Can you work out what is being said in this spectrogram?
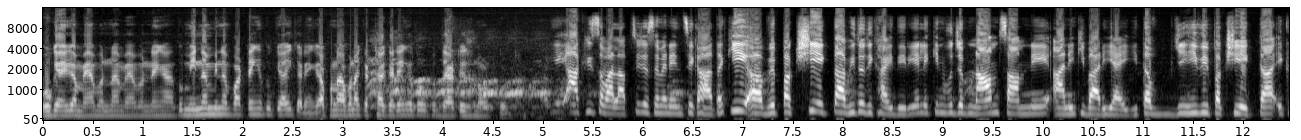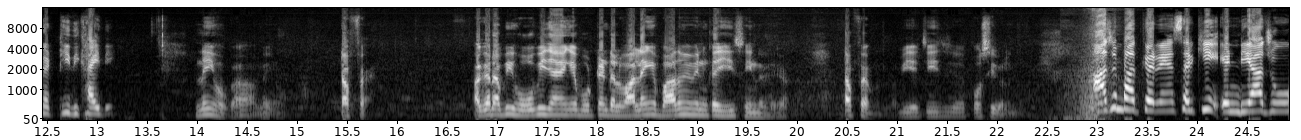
वो कहेगा मैं बनना है मैं बनेगा। तो महीना महीना बांटेंगे तो क्या ही करेंगे? अपना अपना इकट्ठा करेंगे तो दैट इज़ नॉट गुड ये आखिरी सवाल आपसे जैसे मैंने इनसे कहा था कि विपक्षी एकता अभी तो दिखाई दे रही है लेकिन वो जब नाम सामने आने की बारी आएगी तब यही विपक्षी एकता इकट्ठी दिखाई देगी? नहीं होगा नहीं होगा। टफ है। अगर अभी हो भी जाएँगे वोटें डलवा लेंगे बाद में भी इनका यही सीन रहेगा। टफ है मतलब ये चीज़ पॉसिबल नहीं। आज हम बात कर रहे हैं सर कि इंडिया जो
